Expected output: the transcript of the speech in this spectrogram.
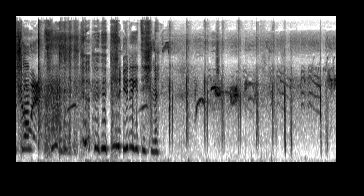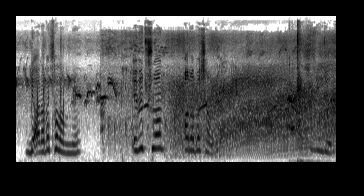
Do lan. Yürü git işine. Bir araba çalalım ya. Evet şu an araba çaldık. Şimdi gidiyoruz.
